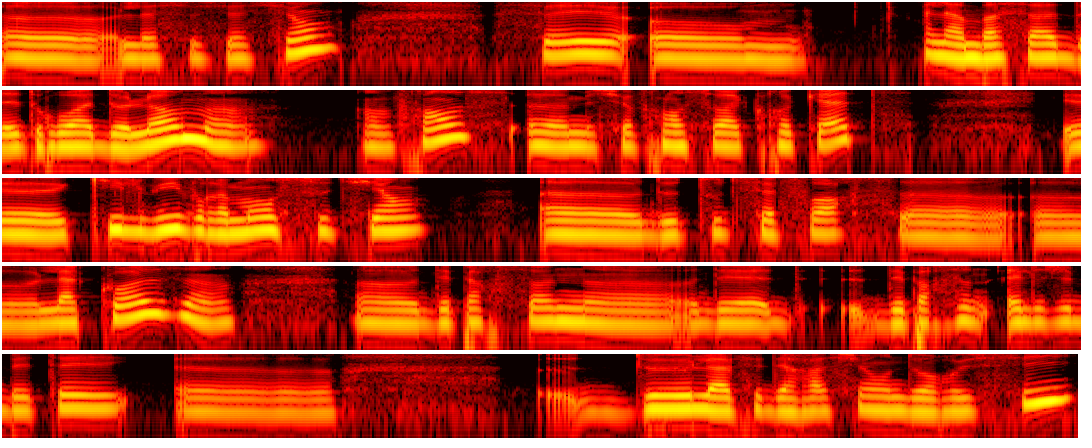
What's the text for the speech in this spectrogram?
l'association, c'est l'ambassade des droits de l'homme en France, Monsieur François Croquette, qui lui vraiment soutient euh, de toutes ces forces euh, euh, la cause des, personnes, des, personnes LGBT de la Fédération de Russie,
